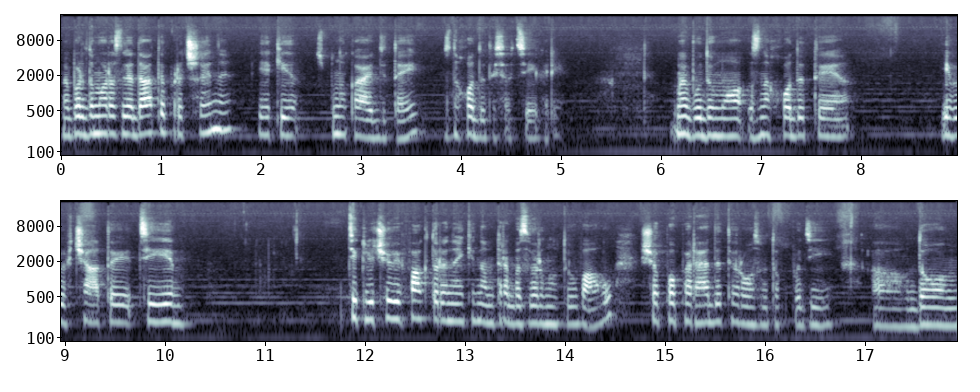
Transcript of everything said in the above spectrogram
Ми будемо розглядати причини, які спонукають дітей знаходитися в цій грі. Ми будемо знаходити і вивчати ті, ті ключові фактори, на які нам треба звернути увагу, щоб попередити розвиток подій е, до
